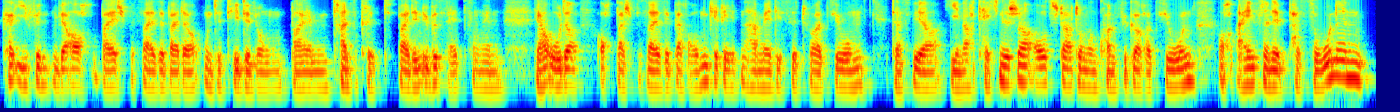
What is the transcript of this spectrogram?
KI finden wir auch beispielsweise bei der Untertitelung, beim Transkript, bei den Übersetzungen. Ja, oder auch beispielsweise bei Raumgeräten haben wir die Situation, dass wir je nach technischer Ausstattung und Konfiguration auch einzelne Personen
